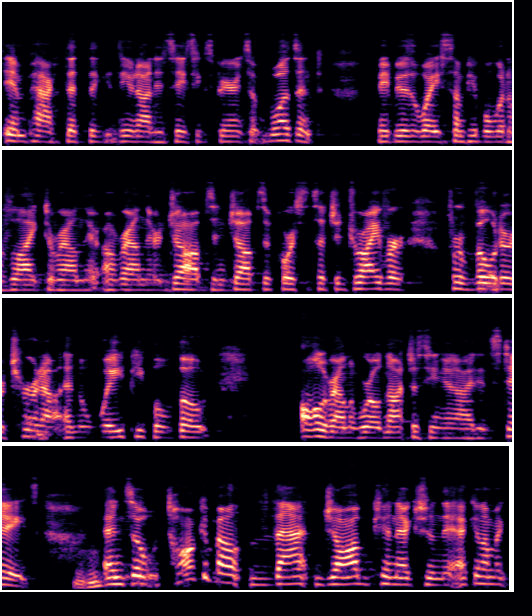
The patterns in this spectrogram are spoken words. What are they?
impact that the, the United States experienced. It wasn't maybe the way some people would have liked around their around their jobs. And jobs, of course, is such a driver for voter turnout and the way people vote all around the world, not just in the United States. Mm-hmm. And so, talk about that job connection, the economic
